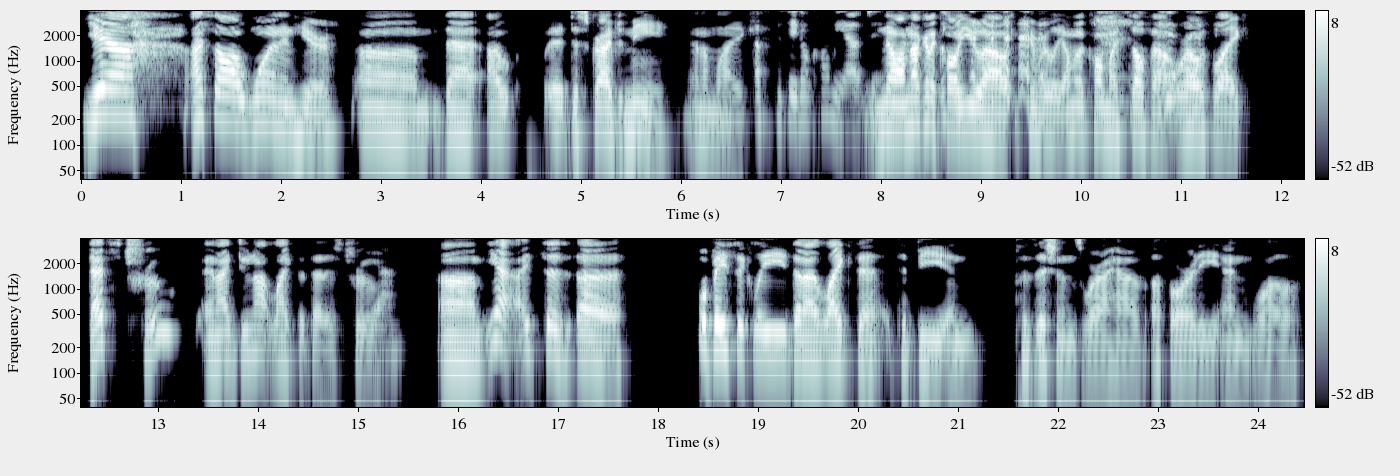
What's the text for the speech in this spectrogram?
Yeah, I saw one in here um, that I it described me, and I'm like, I was gonna say, don't call me out, Jim. no, I'm not going to call you out, Kimberly. I'm going to call myself out. Where I was like, that's true, and I do not like that. That is true. Yeah. Um, yeah, it says, uh, well, basically that I like to to be in positions where I have authority and will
